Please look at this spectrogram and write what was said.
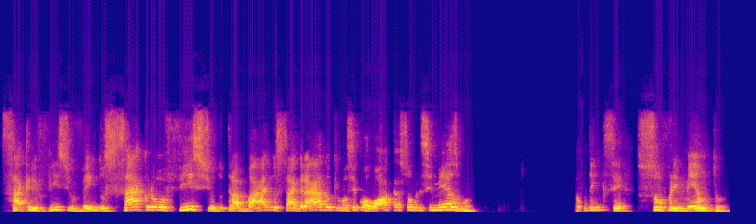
Sacrifício vem do sacro ofício, do trabalho sagrado que você coloca sobre si mesmo. Não tem que ser sofrimento,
